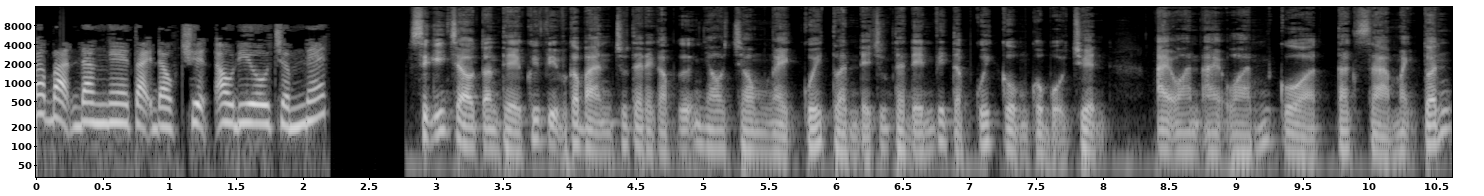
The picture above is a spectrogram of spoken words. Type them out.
Các bạn đang nghe tại đọc chuyện audio.net Xin kính chào toàn thể quý vị và các bạn. Chúng ta đã gặp gỡ nhau trong ngày cuối tuần để chúng ta đến với tập cuối cùng của bộ truyện Ai oan ai oán của tác giả Mạnh Tuấn.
